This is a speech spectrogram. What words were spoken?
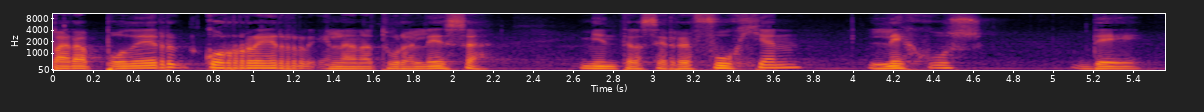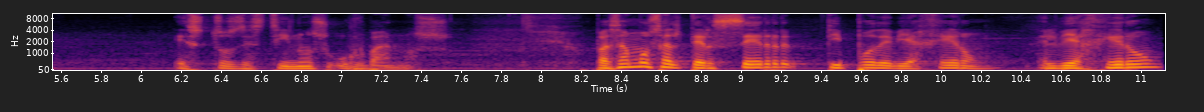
para poder correr en la naturaleza mientras se refugian lejos de estos destinos urbanos. Pasamos al tercer tipo de viajero, el viajero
